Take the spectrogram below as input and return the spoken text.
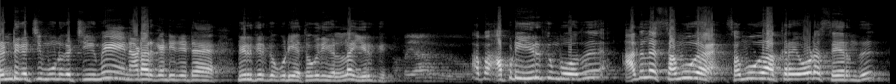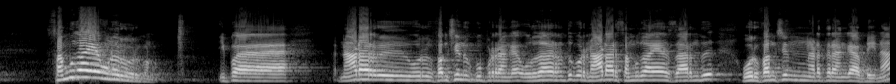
ரெண்டு கட்சி மூணு கட்சியுமே நாடார் கேண்டிடேட்டை நிறுத்தியிருக்கக்கூடிய தொகுதிகள்லாம் இருக்குது அப்போ அப்படி இருக்கும்போது அதில் சமூக சமூக அக்கறையோடு சேர்ந்து சமுதாய உணர்வு இருக்கணும். இப்போ நாடார் ஒரு ஃபங்க்ஷனுக்கு கூப்பிட்றாங்க. ஒரு உதாரணத்துக்கு ஒரு நாடார் சமுதாயம் சார்ந்து ஒரு ஃபங்க்ஷன் நடத்துகிறாங்க அப்படின்னா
